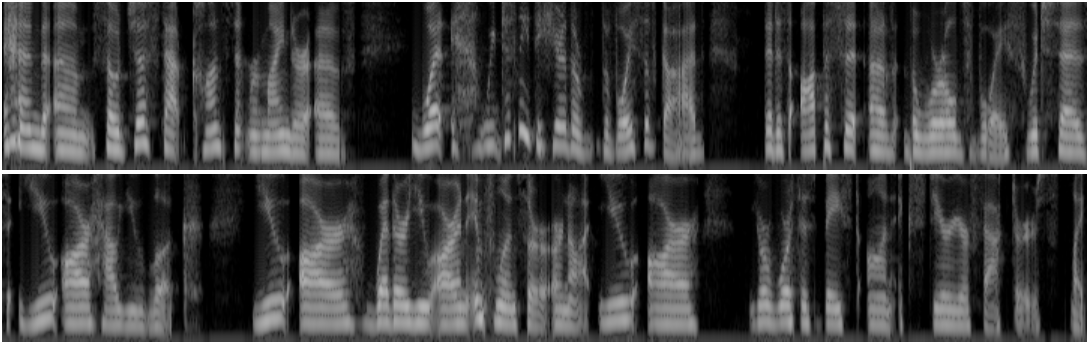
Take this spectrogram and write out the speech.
And um, so, just that constant reminder of what we just need to hear the, the voice of God that is opposite of the world's voice, which says, You are how you look. You are whether you are an influencer or not. You are, your worth is based on exterior factors like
